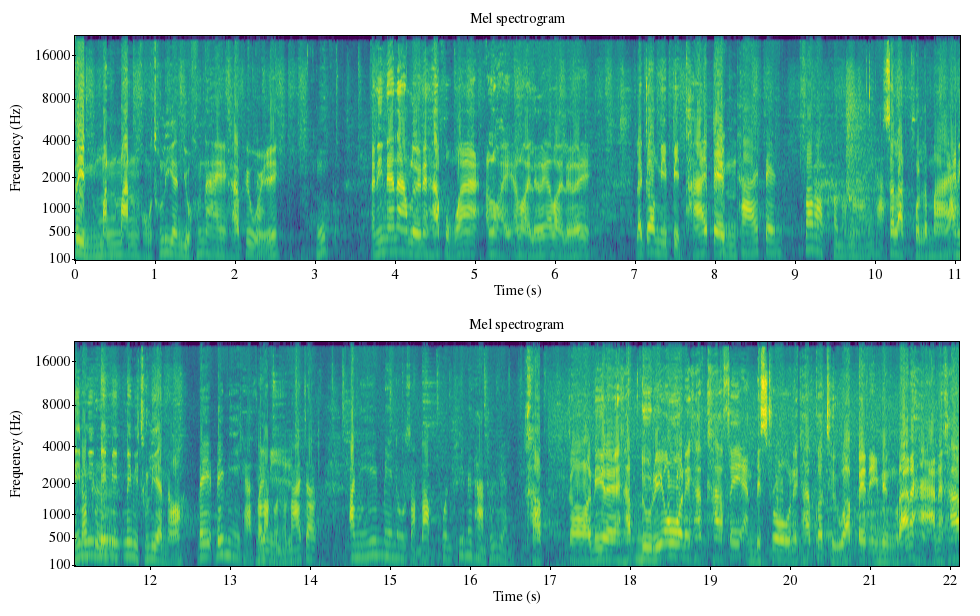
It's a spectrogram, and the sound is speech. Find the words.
กลิ่นมันๆของทุเรียนอยู่ข้างในครับพี่อุ๋ยหู อันนี้แนะนำเลยนะครับ ผมว่าอร่อยอร่อยเลยอร่อยเลย แล้วก็มีปิดท้ายเป็นปิดท้ายเป็นสลัดผลไม้ค่ะ สลัดผลไม้ ค่ะอันนี้ก็ไม่คือ ไม่มีไม่มีทุเรียนเนาะ ไม่ไม่มีค่ะสลัดไม่มี ผลไม้จะอันนี้เมนูสำหรับคนที่ไม่ทานทุเรียน ครับ ก็นี่เลยนะครับดูริโอนะครับคาเฟ่แอนด์บิสโตรนะครับก็ถือว่าเป็นอีกหนึ่งร้านอาหารนะครับ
